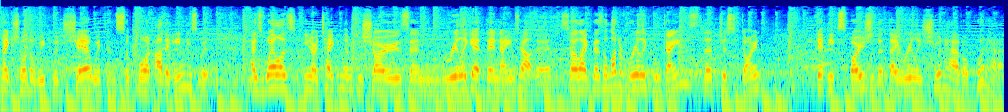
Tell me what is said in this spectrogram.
make sure that we could share with and support other indies with as well as you know taking them to shows and really get their names out there. So like there's a lot of really cool games that just don't get the exposure that they really should have or could have.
